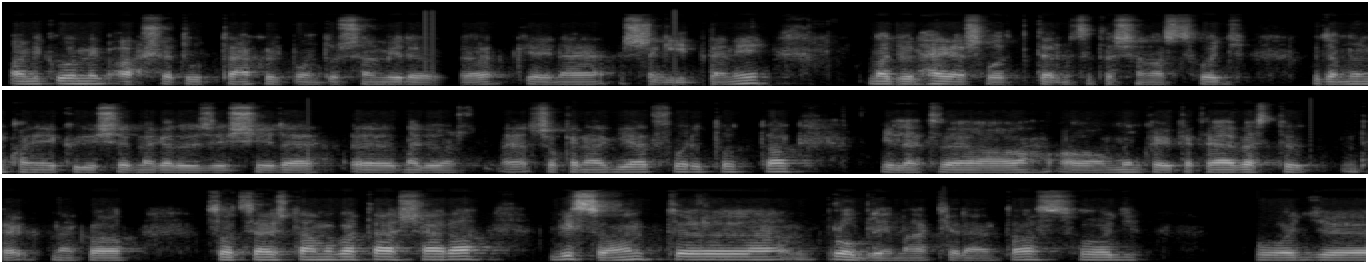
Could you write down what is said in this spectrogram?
amikor még azt se tudták, hogy pontosan miről kéne segíteni. Nagyon helyes volt természetesen az, hogy, hogy a munkanélküliség megelőzésére nagyon sok energiát fordítottak, illetve a, a munkahelyüket elvesztőknek a szociális támogatására, viszont problémát jelent az, hogy, hogy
